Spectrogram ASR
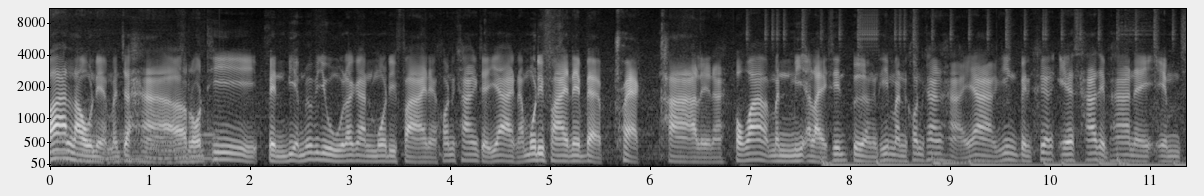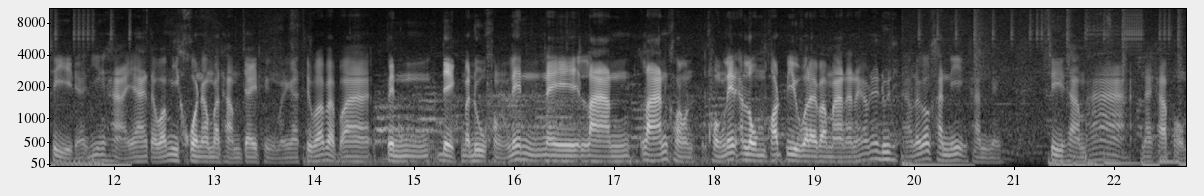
บ้านเราเนี่ยมันจะหารถที่เป็น BMW แล้วกัน Modify เนี่ยค่อนข้างจะยากนะ Modify ในแบบ Track Car เลยนะ เพราะว่ามันมีอะไรสิ้นเปลืองที่มันค่อนข้างหายาก ยิ่งเป็นเครื่อง S55 ใน M4 เนี่ยยิ่งหายาก แต่ว่ามีคนเอามาทำใจถึงเหมือนกันถือว่าแบบว่าเป็นเด็กมาดูของเล่นในร้านร้านของของเล่นอารมณ์ Hot View อะไรประมาณนั้นนะครับได้ดูดิแล้วก็คันนี้อีกคันหนึ่ง435 นะครับผม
